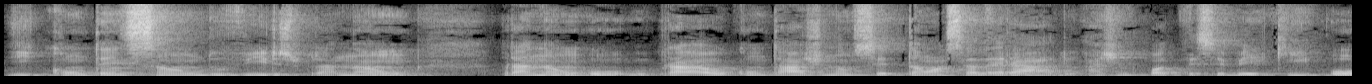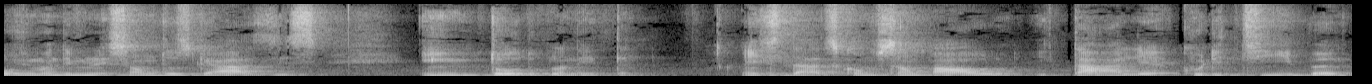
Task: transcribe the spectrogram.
de contenção do vírus para não para não para o contágio não ser tão acelerado, a gente pode perceber que houve uma diminuição dos gases em todo o planeta, em cidades como São Paulo, Itália, Curitiba,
